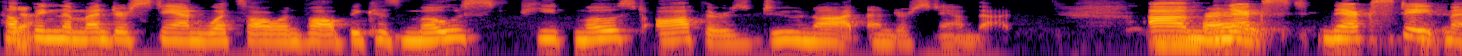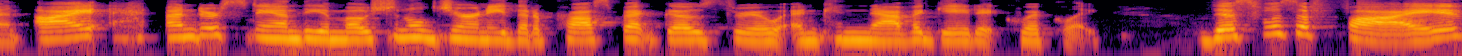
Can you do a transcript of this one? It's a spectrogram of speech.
helping yeah. them understand what's all involved because most people most authors do not understand that um, right. Next, next statement. I understand the emotional journey that a prospect goes through and can navigate it quickly. This was a five.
